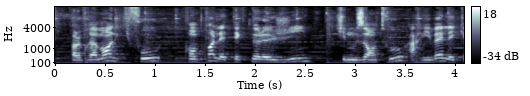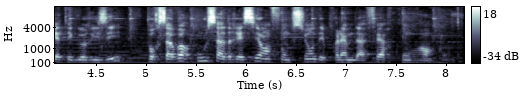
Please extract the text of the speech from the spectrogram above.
Je parle vraiment qu'il faut comprendre les technologies qui nous entourent, arriver à les catégoriser pour savoir où s'adresser en fonction des problèmes d'affaires qu'on rencontre.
